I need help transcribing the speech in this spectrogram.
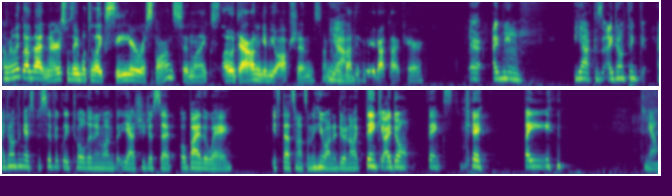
i'm really glad that nurse was able to like see your response and like slow down and give you options i'm really Yeah. glad to hear you got that care Uh, I mean, yeah, because I don't think I don't think I specifically told anyone, but yeah, she just said, "Oh, by the way, if that's not something you want to do," and I'm like, "Thank you, I don't. Thanks. Okay, bye." yeah.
